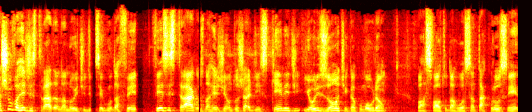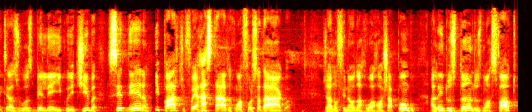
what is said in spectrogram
A chuva registrada na noite de segunda-feira fez estragos na região dos Jardins Kennedy e Horizonte, em Campo Mourão. O asfalto da rua Santa Cruz, entre as ruas Belém e Curitiba, cederam e parte foi arrastado com a força da água. Já no final da rua Rocha Pombo, além dos danos no asfalto,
